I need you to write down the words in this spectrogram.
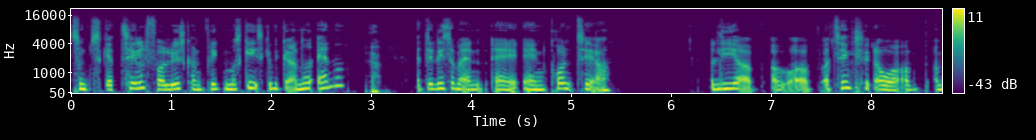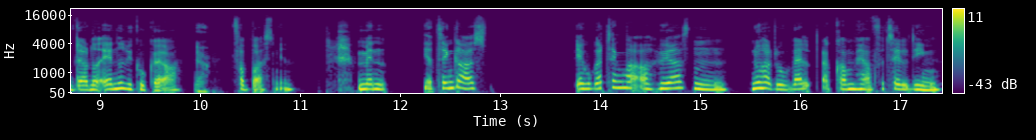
som skal til for at løse konflikten. Måske skal vi gøre noget andet. Ja. At det ligesom er en, er, er en grund til at, at lige at, at, at, at tænke lidt over, om, om der var noget andet, vi kunne gøre Ja. for Bosnien. Men jeg tænker også, jeg kunne godt tænke mig at høre sådan, nu har du valgt at komme her og fortælle din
